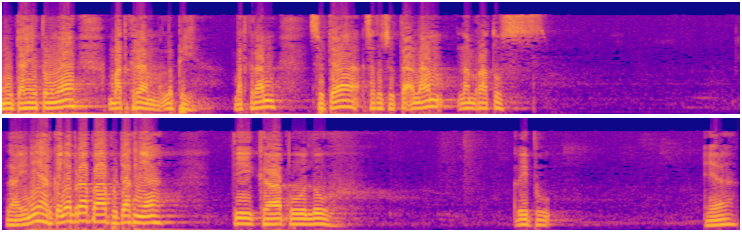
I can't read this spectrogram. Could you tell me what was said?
mudah hitungnya empat gram lebih. Empat gram sudah satu juta enam enam ratus. Nah ini harganya berapa budaknya? 30 ribu. Ya.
